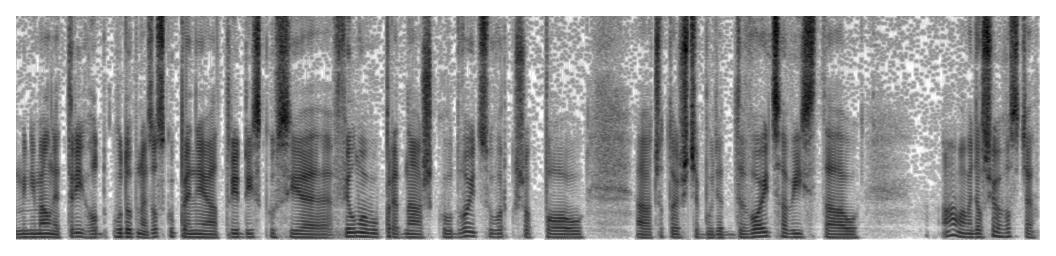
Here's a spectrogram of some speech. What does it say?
minimálne 3 hudobné zoskupenia, 3 diskusie, filmovú prednášku, dvojicu workshopov, čo to ešte bude, dvojica výstav. A máme ďalšieho hostia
